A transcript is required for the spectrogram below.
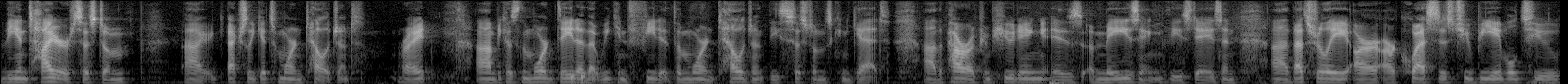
the entire system uh, actually gets more intelligent, right? Um, because the more data that we can feed it, the more intelligent these systems can get. Uh, the power of computing is amazing these days, and uh, that's really our, our quest is to be able to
